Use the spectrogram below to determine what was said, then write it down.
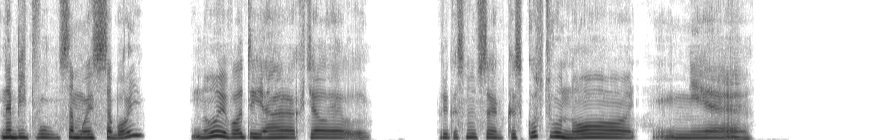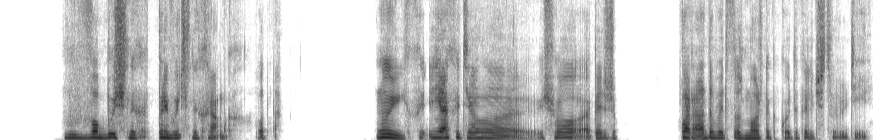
на битву самой с собой. Ну и вот я хотела, прикоснуться к искусству, но не в обычных привычных рамках. Вот так. Ну и х я хотела еще, опять же, порадовать, возможно, какое-то количество людей.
